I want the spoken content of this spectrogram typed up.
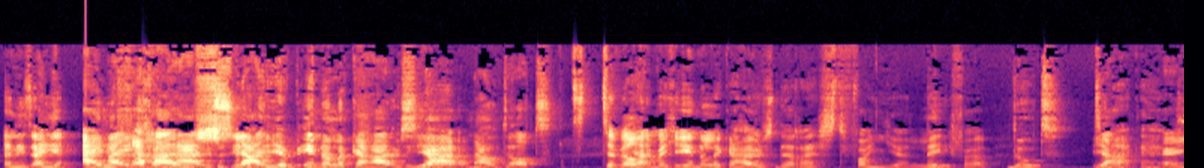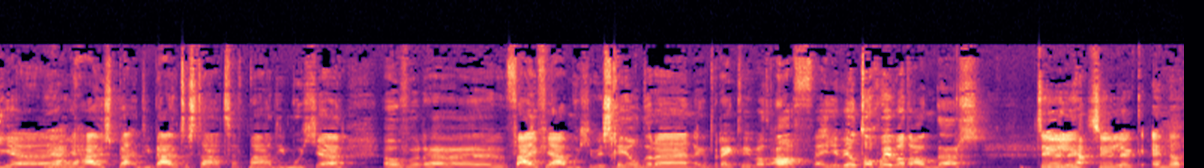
En niet aan je je eigen, huis. Ja, je innerlijke huis. Ja, Ja. nou dat Terwijl je met je innerlijke huis de rest van je leven doet. Te Ja. maken hebt. En je, Ja. je huis die buiten staat, zeg maar, die moet je over eh, vijf jaar moet je weer schilderen. En dan breekt weer wat af. En je wil toch weer wat anders. Tuurlijk, Ja. tuurlijk. En dat,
